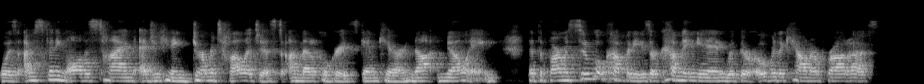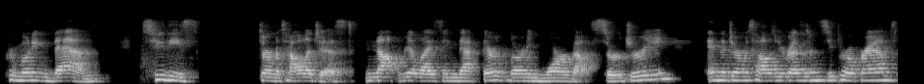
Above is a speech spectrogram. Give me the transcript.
was I was spending all this time educating dermatologists on medical grade skincare, not knowing that the pharmaceutical companies are coming in with their over the counter products, promoting them to these dermatologists, not realizing that they're learning more about surgery in the dermatology residency programs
